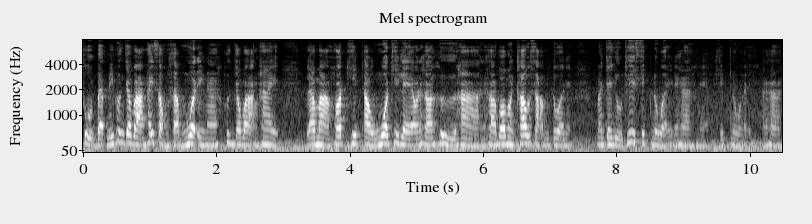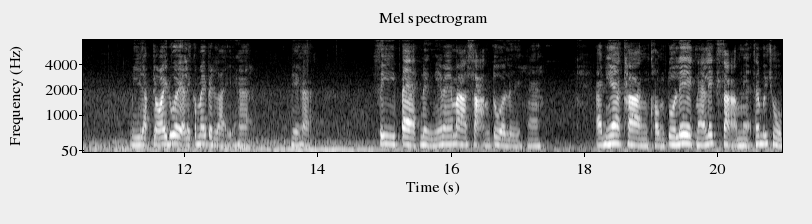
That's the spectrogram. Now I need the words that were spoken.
สูตรแบบนี้เพิ่งจะวางให้สองสามงวดเองนะ เพิ่งจะวางให้ แล้วมาฮอตฮิตเอางวดที่แล้วนะคะ ฮือฮานะคะ เพราะมันเข้าสามตัวเนี่ย มันจะอยู่ที่สิบหน่วยนะคะเนี่ยสิบหน่วยนะคะ มีหลักร้อยด้วยอะไรก็ไม่เป็นไรนะคะนี่ค่ะสี่แปดหนึ่งนี่ไหมมาสามตัวเลยนะอันเนี้ยทางของตัวเลขนะ เลขสามเนี่ยท่านผู้ชม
